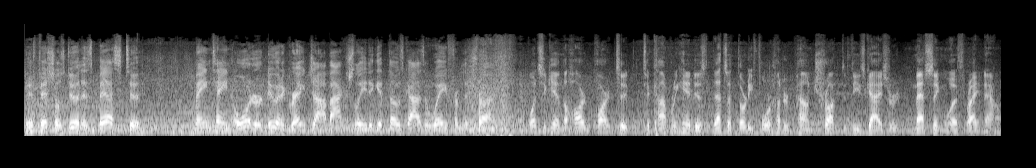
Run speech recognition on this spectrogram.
the official's doing his best to maintain order, doing a great job, actually, to get those guys away from the truck. And once again, the hard part to, to comprehend is that's a 3,400 pound truck that these guys are messing with right now.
